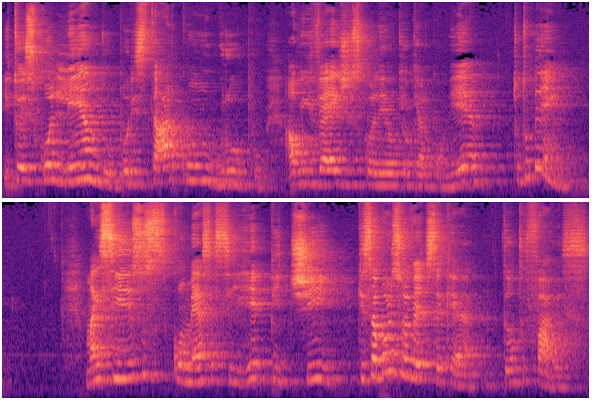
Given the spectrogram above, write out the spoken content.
e estou escolhendo por estar com o grupo ao invés de escolher o que eu quero comer, tudo bem. Mas se isso começa a se repetir, que sabor de sorvete você quer? Tanto faz.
